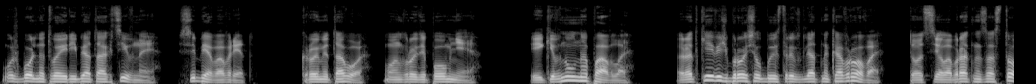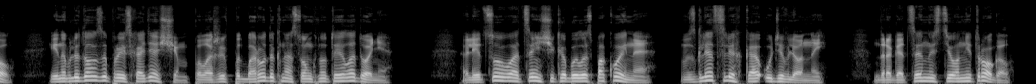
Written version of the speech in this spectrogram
«Уж больно твои ребята активные, себе во вред. Кроме того, он вроде поумнее». И кивнул на Павла. Радкевич бросил быстрый взгляд на Коврова. Тот сел обратно за стол и наблюдал за происходящим, положив подбородок на сомкнутые ладони. Лицо у оценщика было спокойное, взгляд слегка удивленный. Драгоценности он не трогал,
